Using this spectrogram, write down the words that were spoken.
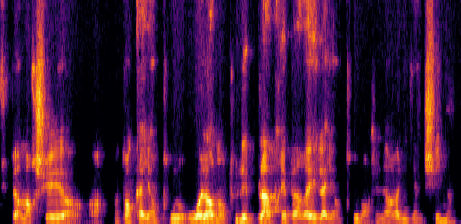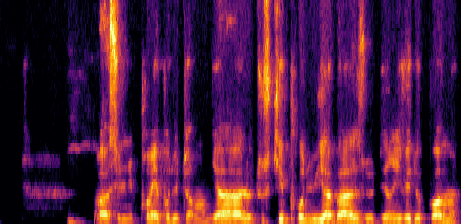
supermarchés en, tant qu'ail en poudre, ou alors dans tous les plats préparés, l'ail en poudre, en général, il vient de Chine. Euh, c'est le premier producteur mondial. Tout ce qui est produit à base de dérivés de pommes,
